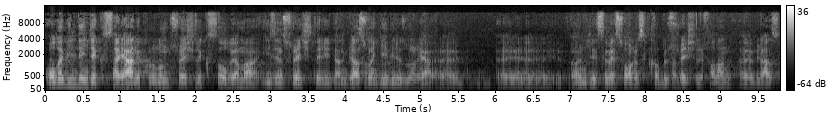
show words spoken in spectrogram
olabildiğince kısa. Yani kurulum süreçleri kısa oluyor ama izin süreçleri, yani biraz sonra geliriz oraya. E, e, öncesi ve sonrası kabul süreçleri falan e, biraz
